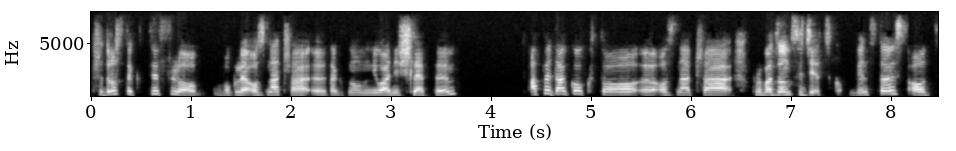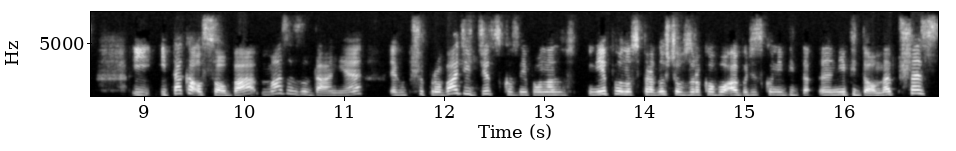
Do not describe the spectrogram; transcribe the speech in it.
Przedrostek tyflo w ogóle oznacza e, tak no, nieładnie ślepy, a pedagog to e, oznacza prowadzący dziecko. Więc to jest od. I, i taka osoba ma za zadanie jakby przeprowadzić dziecko z niepełnosprawnością wzrokową albo dziecko niewidome przez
